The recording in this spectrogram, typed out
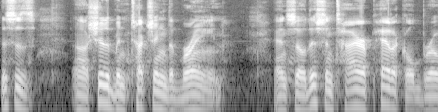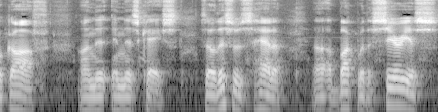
This is uh, should have been touching the brain, and so this entire pedicle broke off on the, in this case. So this was had a, a buck with a serious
